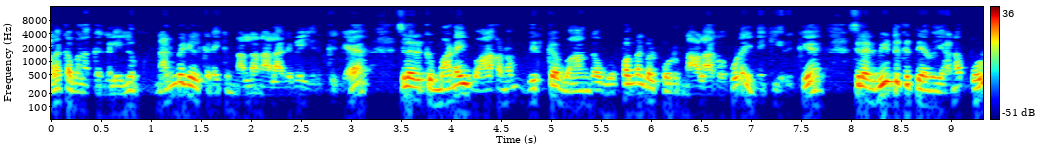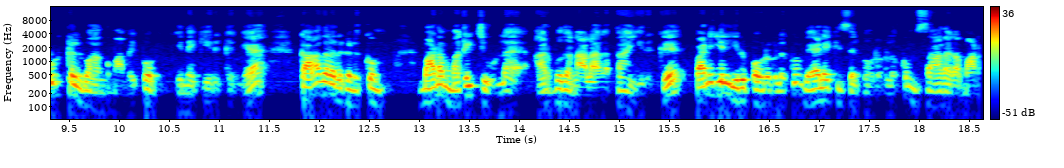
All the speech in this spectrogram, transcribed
பழக்க வழக்கங்களிலும் நன்மைகள் கிடைக்கும் நல்ல நாளாகவே இருக்குங்க. சிலருக்கு மனை வாகனம் விற்க வாங்க ஒப்பந்தங்கள் போடும் நாளாக கூட இன்னைக்கு இருக்கு. சிலர் வீட்டுக்கு தேவையான பொருட்கள் வாங்கும் அமைப்பும் இன்னைக்கு இருக்குங்க. காதலர்களுக்கும் மனம் மகிழ்ச்சி உள்ள அற்புத நாளாகத்தான் இருக்கு. பணியில் இருப்பவர்களுக்கும் வேலைக்கு செல்பவர்களுக்கும் சாதகமான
